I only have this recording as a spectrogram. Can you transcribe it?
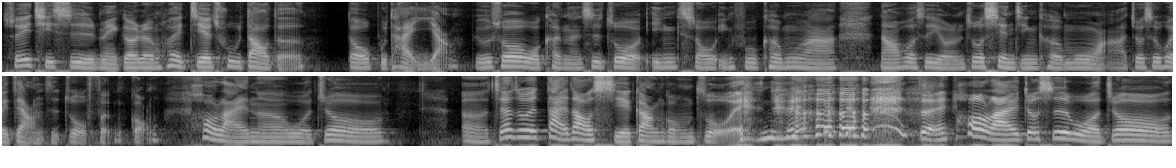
所以其实每个人会接触到的都不太一样。比如说，我可能是做应收应付科目啊，然后或是有人做现金科目啊，就是会这样子做分工。后来呢，我就呃，这样就会带到斜杠工作，欸，诶，对，后来就是我就。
